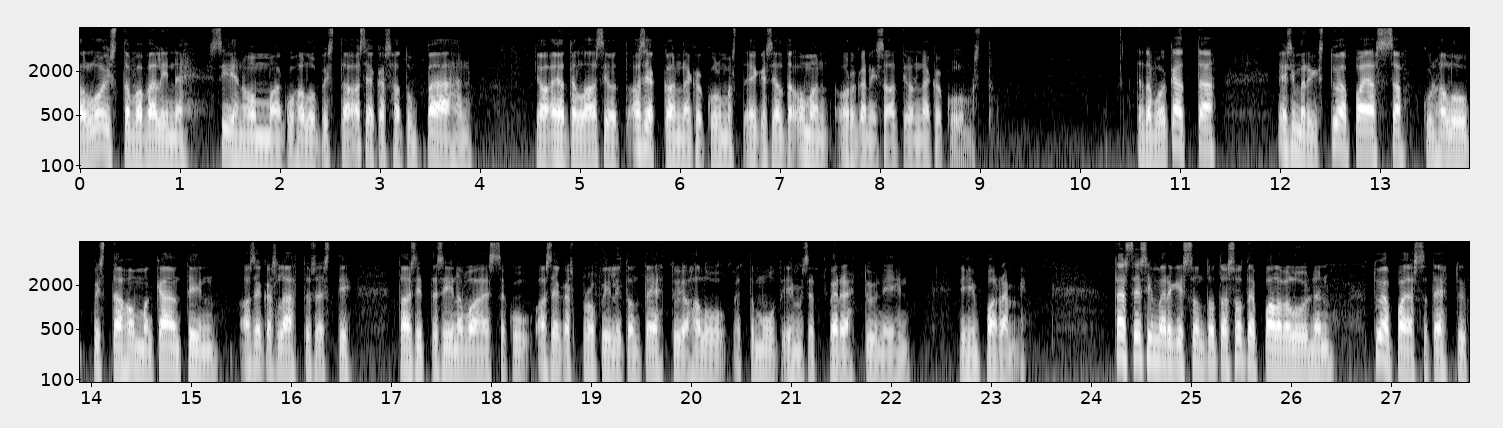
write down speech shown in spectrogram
on loistava väline siihen hommaan, kun haluaa pistää asiakashatun päähän ja ajatella asioita asiakkaan näkökulmasta eikä sieltä oman organisaation näkökulmasta. Tätä voi käyttää esimerkiksi työpajassa, kun haluaa pistää homman käyntiin asiakaslähtöisesti tai sitten siinä vaiheessa, kun asiakasprofiilit on tehty ja haluaa, että muut ihmiset perehtyy niihin, niihin paremmin. Tässä esimerkissä on tuota sote-palveluiden työpajassa tehty,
